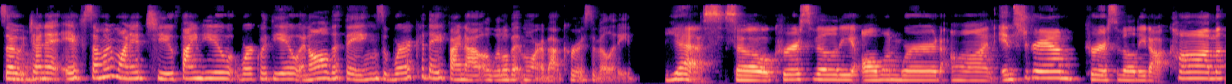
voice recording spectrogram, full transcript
So, mm-hmm. Jenna, if someone wanted to find you, work with you, and all the things, where could they find out a little bit more about Career Civility? Yes. So career civility, all one word on Instagram, careercivility.com.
